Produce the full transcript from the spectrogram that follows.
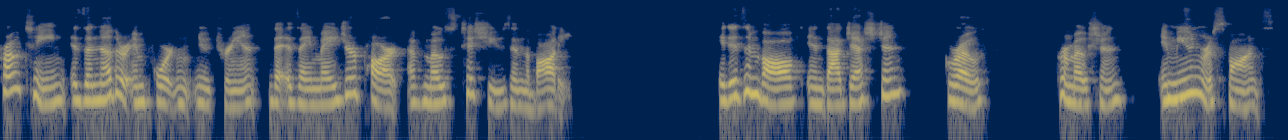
Protein is another important nutrient that is a major part of most tissues in the body. It is involved in digestion, growth, promotion, immune response,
